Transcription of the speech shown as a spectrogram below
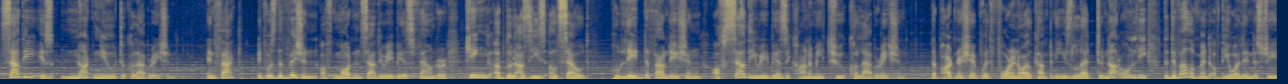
Saudi is not new to collaboration. In fact, it was the vision of modern Saudi Arabia's founder, King Abdul Aziz Al Saud, who laid the foundation of Saudi Arabia's economy through collaboration. The partnership with foreign oil companies led to not only the development of the oil industry,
